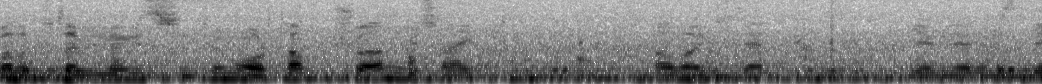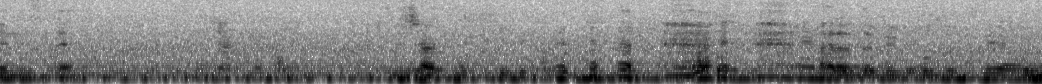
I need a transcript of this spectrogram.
Balık tutabilmemiz için tüm ortam şu an müsait. Hava güzel. Yemlerimiz denizde. Sıcaklık değil. Arada bir bulutluyor ama.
